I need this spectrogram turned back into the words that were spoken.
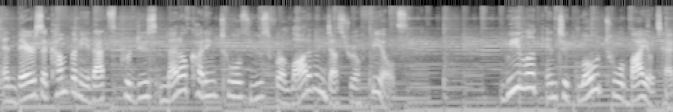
And there's a company that's produced metal cutting tools used for a lot of industrial fields. We look into Glo Tool Biotech,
